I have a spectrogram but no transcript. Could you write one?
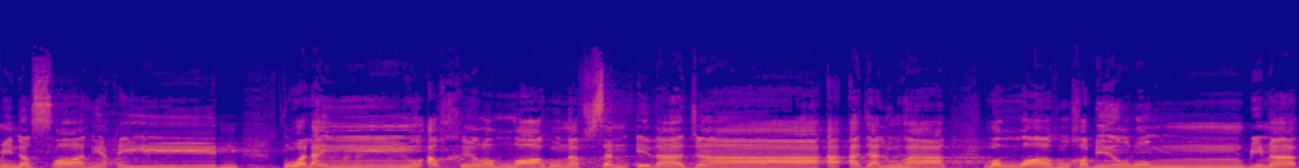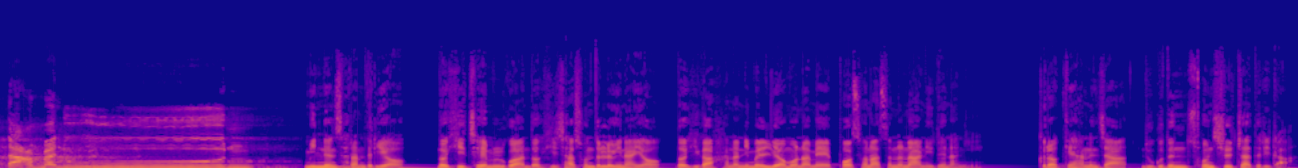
من الصالحين ولن يؤخر الله نفسا إذا جاء أجلها والله خبير بما تعملون 믿는 사람들이여 너희 재물과 너희 자손들로 인하여 너희가 하나님을 염원함에 벗어나서는 아니 되나니 그렇게 하는 자 누구든 손실자들이라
